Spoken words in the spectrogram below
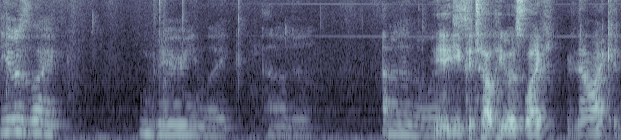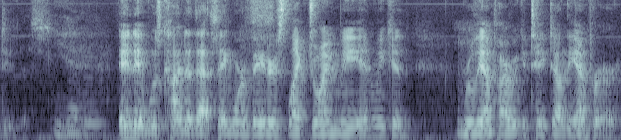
he was like, very like I don't know. I don't know the words. Yeah, you could tell he was like, now I could do this. Yeah. Mm-hmm. And it was kind of that thing where Vader's like, join me and we could rule the. Empire, we could take down the Emperor.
